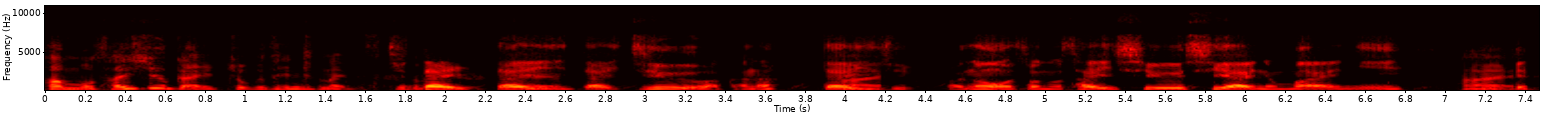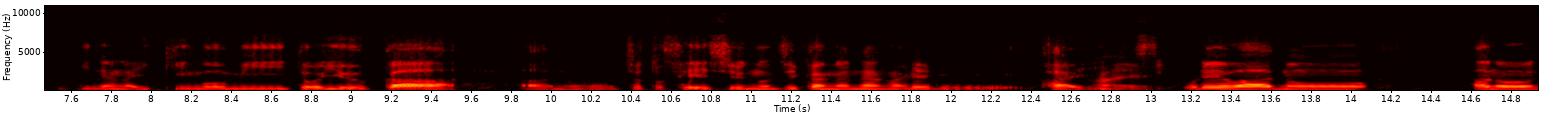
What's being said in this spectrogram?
あ、もう最終回直前じゃないですか。第第、ええ第10話かな？第10話の、その最終試合の前にはい。向けて、みんなが意気込みというか、あのちょっと青春の時間が流れる回です。俺はあの、あの、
